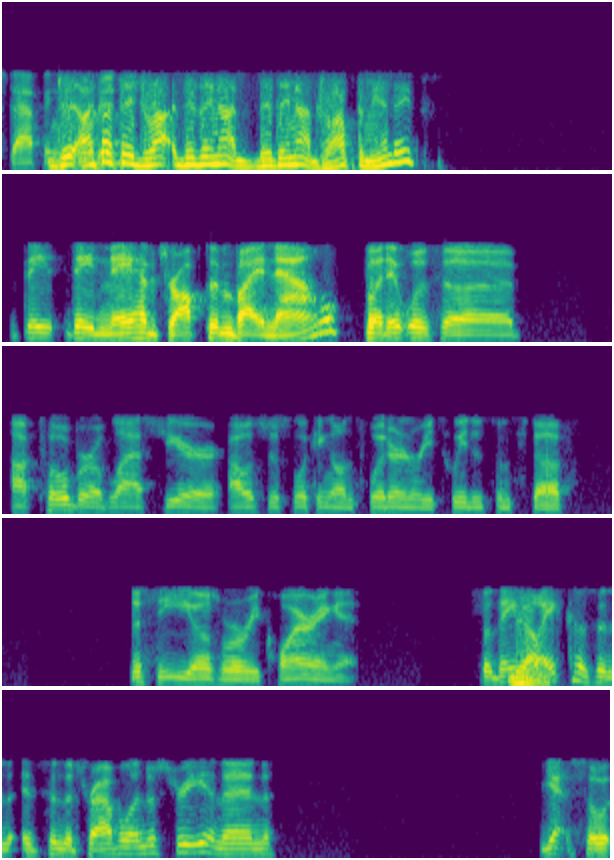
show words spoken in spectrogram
staffing. Did, I thought they dropped. Did they not? Did they not drop the mandates? They they may have dropped them by now, but it was uh October of last year. I was just looking on Twitter and retweeted some stuff. The CEOs were requiring it, so they yeah. might because it's in the travel industry, and then yeah, so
